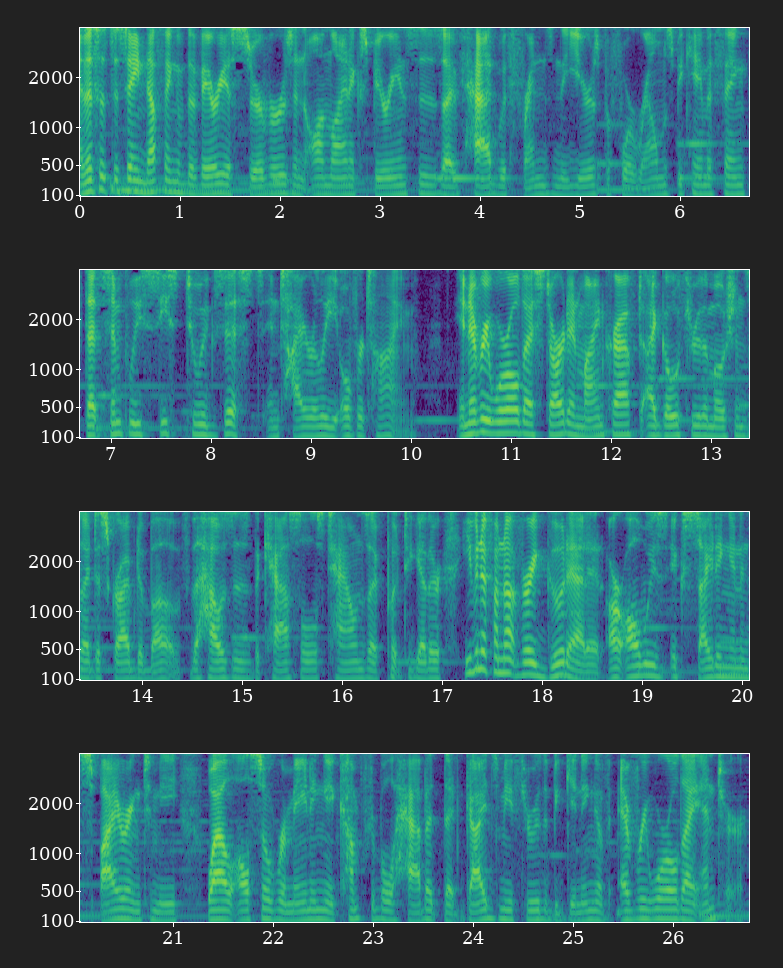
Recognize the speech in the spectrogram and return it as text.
And this is to say nothing of the various servers and online experiences I've had with friends in the years before Realms became a thing that simply ceased to exist entirely over time. In every world I start in Minecraft, I go through the motions I described above. The houses, the castles, towns I've put together, even if I'm not very good at it, are always exciting and inspiring to me, while also remaining a comfortable habit that guides me through the beginning of every world I enter.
